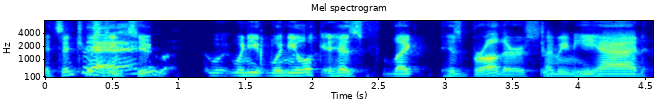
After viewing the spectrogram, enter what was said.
It's interesting yeah. too when you when you look at his like his brothers. I mean, he had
